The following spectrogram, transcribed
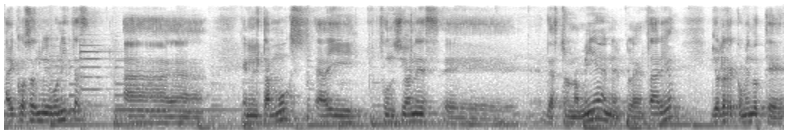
hay cosas muy bonitas. Ah, en el Tamux hay funciones eh, de astronomía en el planetario. Yo les recomiendo que,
